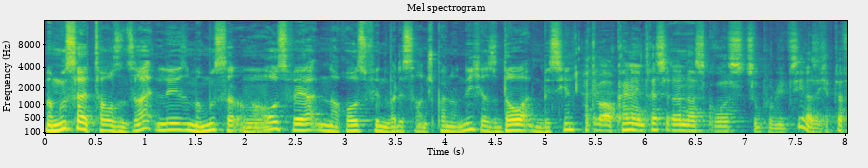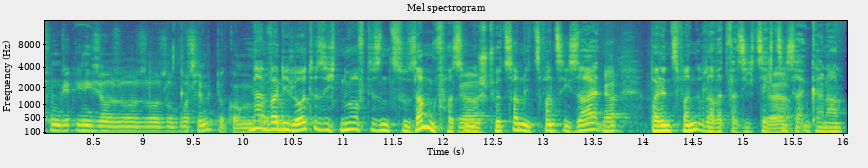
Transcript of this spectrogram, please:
Man muss halt tausend Seiten lesen, man muss halt auch mal auswerten, herausfinden, was ist daran spannend und nicht. Also dauert ein bisschen. Hat aber auch keiner Interesse daran, das groß zu publizieren. Also ich habe davon wirklich nicht so, so, so, so groß viel mitbekommen. Nein, also, weil die Leute sich nur auf diesen Zusammenfassungen Ja. gestürzt haben, die 20 Seiten, Ja. bei den 20 oder was weiß ich, 60 Ja. Seiten, keine Ahnung.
